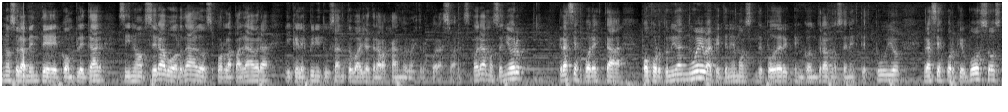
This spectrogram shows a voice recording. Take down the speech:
no solamente completar, sino ser abordados por la palabra y que el Espíritu Santo vaya trabajando en nuestros corazones. Oramos, Señor. Gracias por esta oportunidad nueva que tenemos de poder encontrarnos en este estudio. Gracias porque vos sos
